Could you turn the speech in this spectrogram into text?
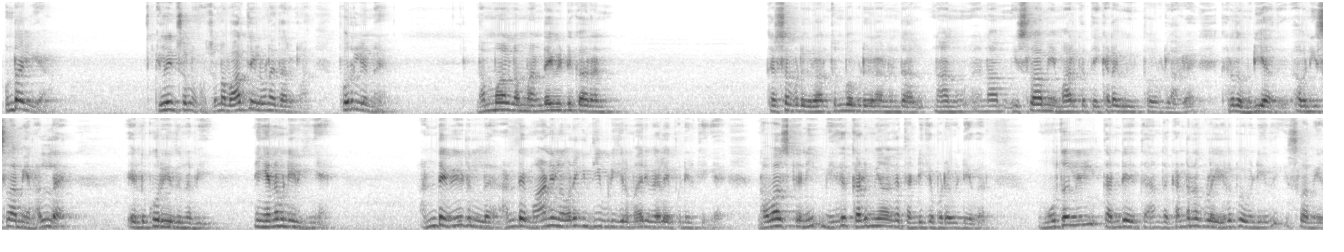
உண்டா இல்லையா? இல்லைன்னு சொல்லுங்க. சொன்ன வார்த்தைகள் வேணா இதாக இருக்கலாம். பொருள் என்ன? நம்மால் நம்ம அண்டை வீட்டுக்காரன் கஷ்டப்படுகிறான் துன்பப்படுகிறான் என்றால் நான் நாம் இஸ்லாமிய மார்க்கத்தை கடைபிடிப்பவர்களாக கருத முடியாது. அவன் இஸ்லாமியன் அல்ல என்று கூறியது நபி. நீங்கள் என்ன பண்ணியிருக்கீங்க? அண்டை வீடு இல்லை அண்டை மாநிலம் வரைக்கும் தீ பிடிக்கிற மாதிரி வேலை பண்ணியிருக்கீங்க. நவாஸ்கனி மிக கடுமையாக தண்டிக்கப்பட வேண்டியவர். முதலில் தண்டி அந்த கண்டனக்குள்ளே எழுப்ப வேண்டியது இஸ்லாமிய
